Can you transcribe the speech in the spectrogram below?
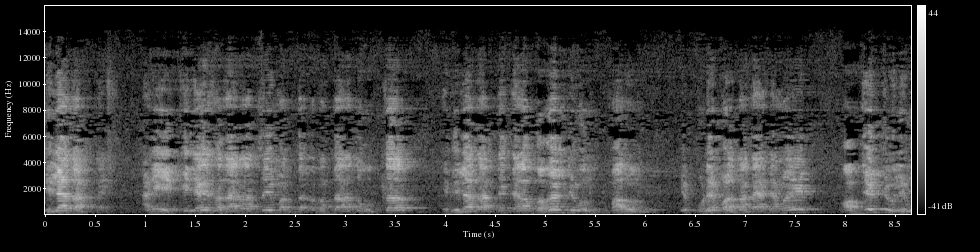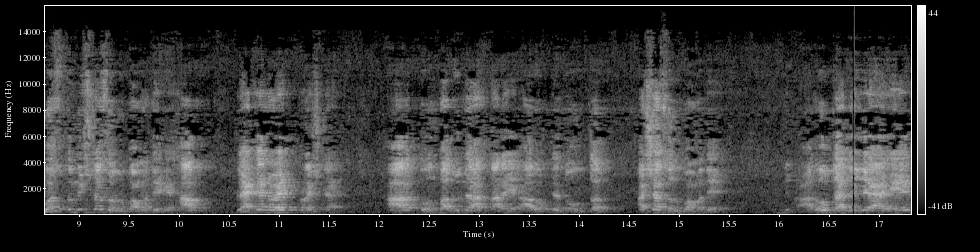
दिल्या जात नाही. आणि एक्केचाळीस हजाराचे मतदाराचं उत्तर हे दिल्या जात नाही. त्याला बगल ठेवून मारून हे पुढे पळतात. आहे त्यामुळे ऑब्जेक्टिव्हली वस्तुनिष्ठ स्वरूपामध्ये हा ब्लॅक अँड व्हाईट प्रश्न आहे. हा दोन बाजूने असणारा आरोप त्याचं उत्तर अशा स्वरूपामध्ये आहे. आरोप झालेले आहेत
